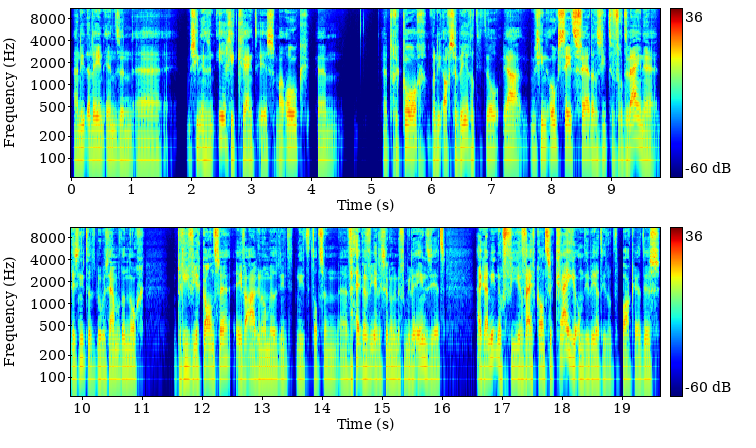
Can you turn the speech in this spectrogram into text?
ja, niet alleen in zijn, uh, misschien in zijn eer gekrenkt is, maar ook um, het record van die achtste wereldtitel, ja, misschien ook steeds verder ziet verdwijnen. Het is niet dat Lewis Hamilton nog drie, vier kansen, even aangenomen dat hij niet, niet tot zijn uh, 45 nog in de Formule 1 zit. Hij gaat niet nog vier, vijf kansen krijgen om die wereldtitel te pakken. Dus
